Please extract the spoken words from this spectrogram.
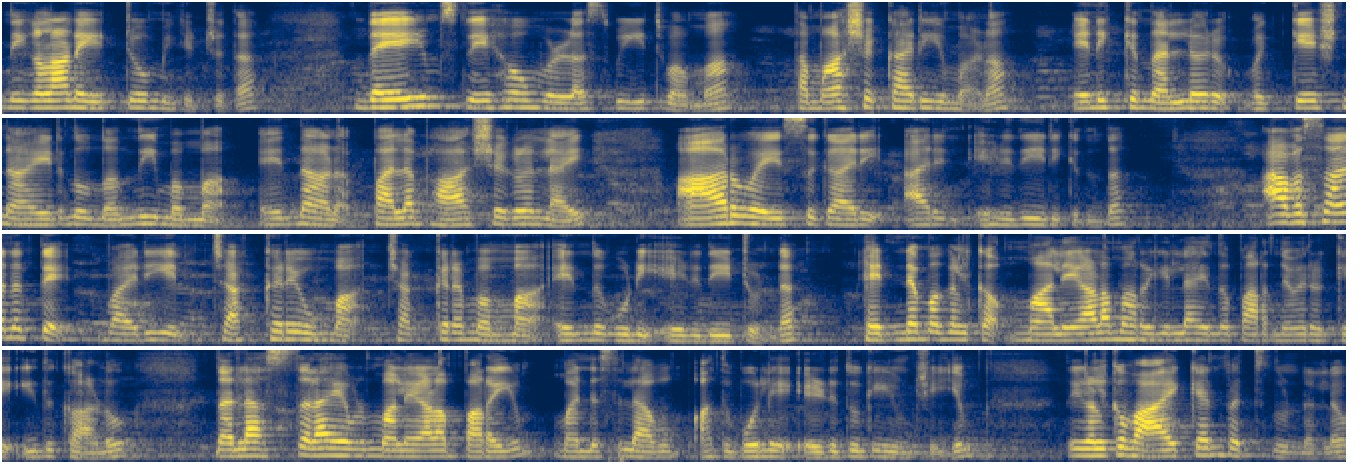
നിങ്ങളാണ് ഏറ്റവും മികച്ചത്. ദയയും സ്നേഹവുമുള്ള സ്വീറ്റ് മമ്മ തമാശക്കാരിയുമാണ്. എനിക്ക് നല്ലൊരു വെക്കേഷൻ ആയിരുന്നു. നന്ദി മമ്മ എന്നാണ് പല ഭാഷകളിലായി ആറു വയസ്സുകാരി അരിൻ എഴുതിയിരിക്കുന്നത്. അവസാനത്തെ വരിയിൽ ചക്കര ഉമ്മ ചക്കരമമ്മ എന്നുകൂടി എഴുതിയിട്ടുണ്ട്. എന്റെ മകൾക്ക് മലയാളം അറിയില്ല എന്ന് പറഞ്ഞവരൊക്കെ ഇത് കാണൂ. നല്ല അസ്ഥലായവൾ മലയാളം പറയും മനസ്സിലാവും അതുപോലെ എഴുതുകയും ചെയ്യും. നിങ്ങൾക്ക് വായിക്കാൻ പറ്റുന്നുണ്ടല്ലോ.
